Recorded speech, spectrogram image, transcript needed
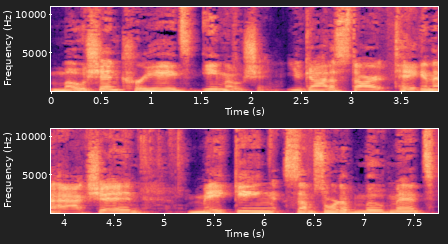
motion creates emotion. You got to start taking the action, making some sort of movement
